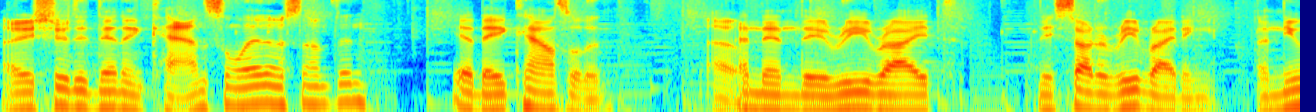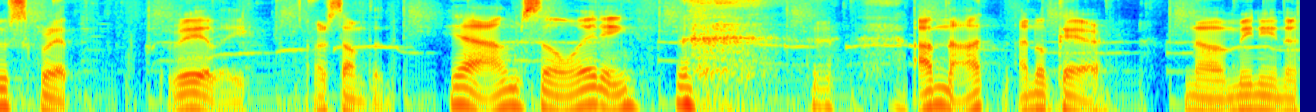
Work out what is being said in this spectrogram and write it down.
Are you sure they didn't cancel it or something? Yeah, they canceled it. Oh, And then they rewrite, they started rewriting a new script really? or something. Yeah, I'm still waiting. I'm not, I don't care. No, me neither.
